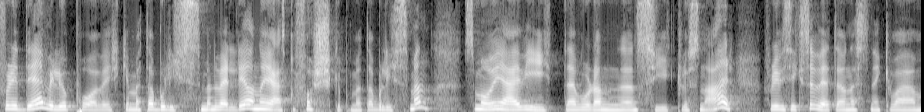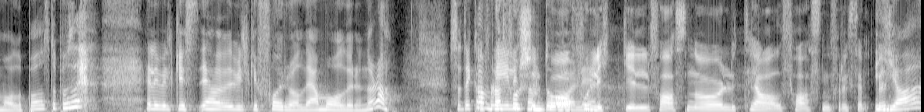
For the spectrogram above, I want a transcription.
Fordi det vil jo påvirke metabolismen veldig. Og når jeg skal forske på metabolismen, så må jo jeg vite hvordan den syklusen er. Fordi hvis ikke så vet jeg jo nesten ikke hva jeg måler på, holdt jeg på å si. Eller hvilke, hvilke forhold jeg måler under, da. Så det kan ja, for det er forskjell sånn på follikkelfasen og lutealfasen, f.eks. Ja,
